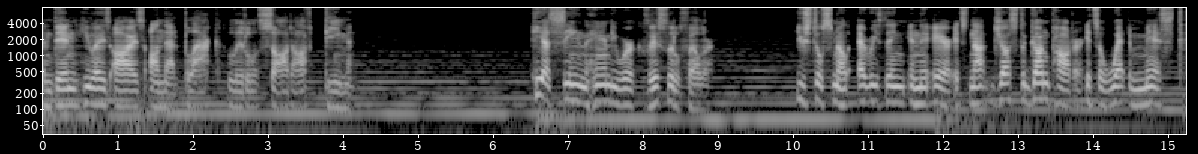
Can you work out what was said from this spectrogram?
and then he lays eyes on that black little sawed off demon. He has seen the handiwork of this little feller. You still smell everything in the air. It's not just the gunpowder, it's a wet mist.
